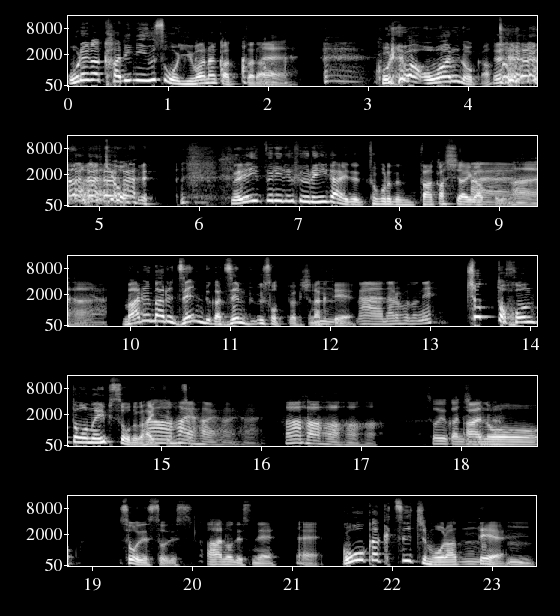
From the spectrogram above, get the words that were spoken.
俺が仮に嘘を言わなかったら、えこれは終わるのか？エイプリルフール以外でところでバカし合いがあったけえど、はいはまるまる全部が全部嘘ってわけじゃなくて、ああ、なるほどね。ちょっと本当のエピソードが入ってるんですよ。はいはいはいはい。い。はあ、はあはあはあはあ、そういう感じなあ。のーそうです、そうです。あのですね、え合格通知もらって、えうん。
